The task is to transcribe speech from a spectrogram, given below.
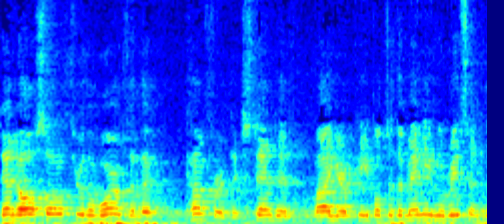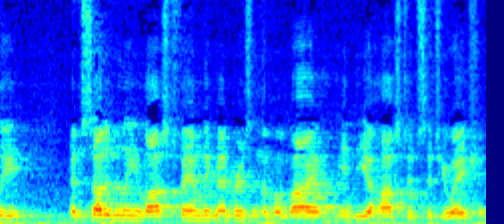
Tend also through the warmth and the comfort extended by your people to the many who recently and suddenly lost family members in the Mumbai, India hostage situation.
